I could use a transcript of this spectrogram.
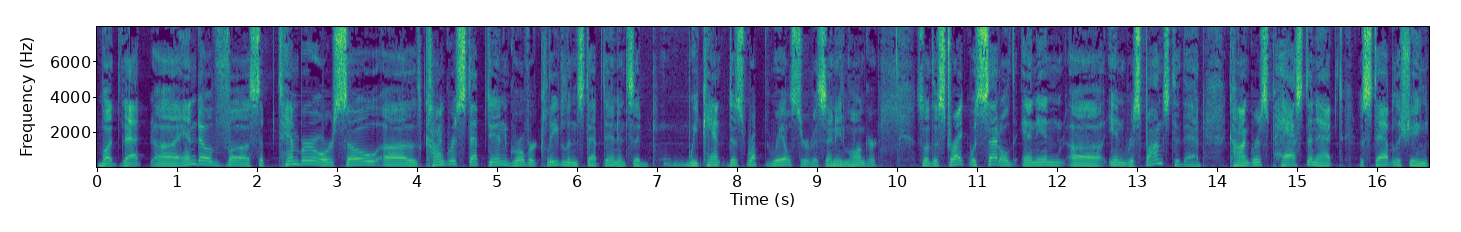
But that uh, end of uh, September or so, Congress stepped in. Grover Cleveland stepped in and said, "We can't disrupt rail service any longer." So the strike was settled, and in in response to that. Congress passed an act establishing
